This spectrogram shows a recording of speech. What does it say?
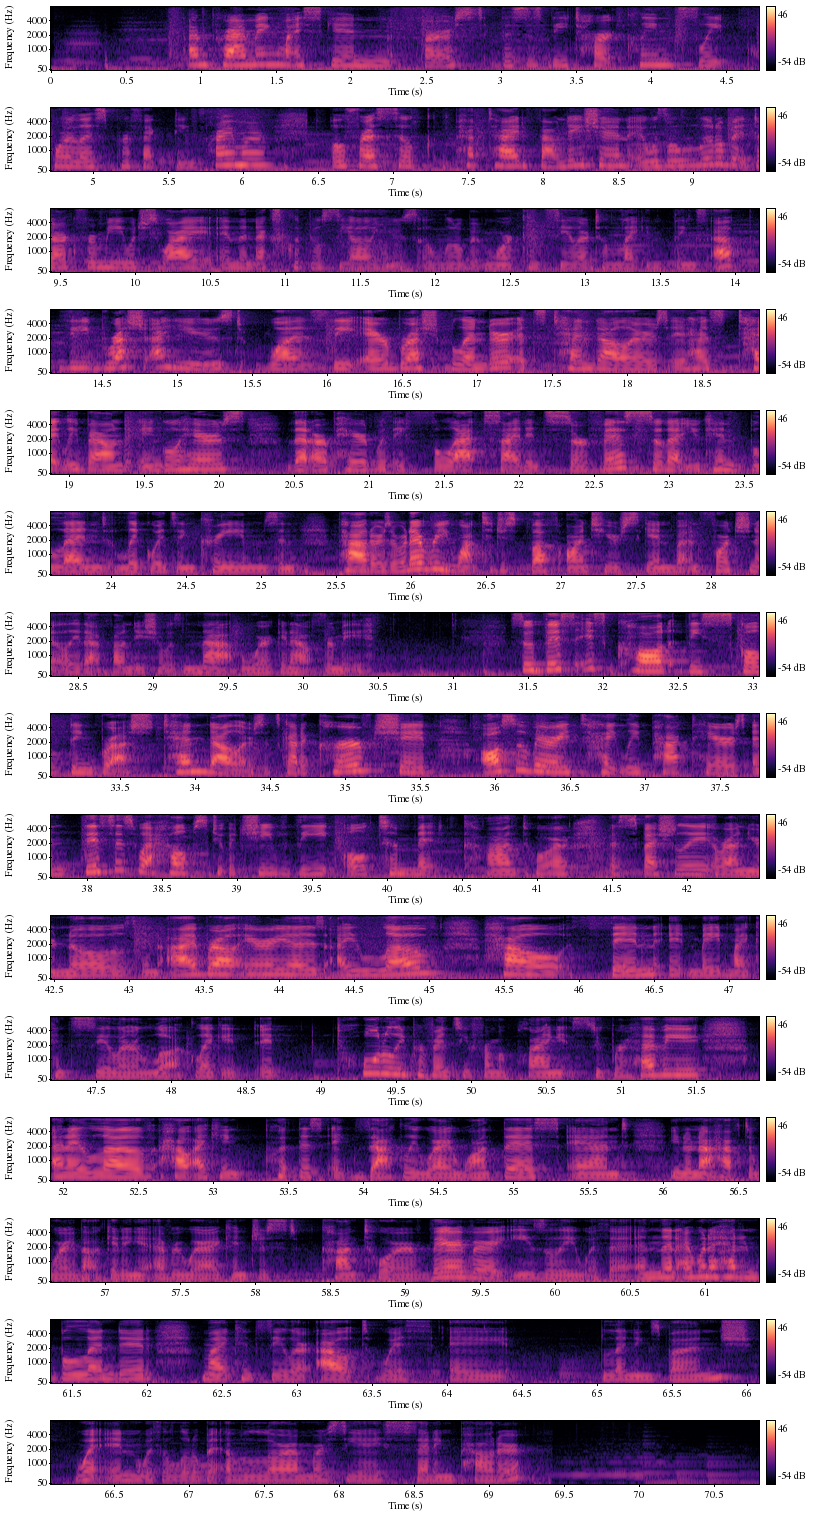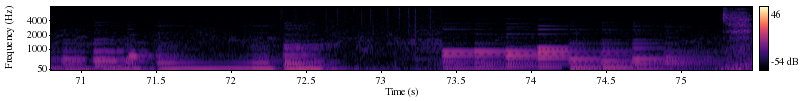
I'm priming my skin first. This is the Tarte Clean Slate Poreless Perfecting Primer. Ofra Silk Peptide Foundation. It was a little bit dark for me, which is why in the next clip you'll see I'll use a little bit more concealer to lighten things up. The brush I used was the Airbrush Blender. It's $10. It has tightly bound angle hairs that are paired with a flat-sided surface so that you can blend liquids and creams and powders or whatever you want to just buff onto your skin, but unfortunately that foundation was not working out for me. So this is called the sculpting brush, $10. It's got a curved shape, also very tightly packed hairs, and this is what helps to achieve the ultimate contour, especially around your nose and eyebrow areas. I love how thin it made my concealer look. Like it, it totally prevents you from applying it super heavy. And I love how I can put this exactly where I want this and, you know, not have to worry about getting it everywhere. I can just contour very, very easily with it. And then I went ahead and blended my concealer out with a blending sponge. Went in with a little bit of Laura Mercier setting powder.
